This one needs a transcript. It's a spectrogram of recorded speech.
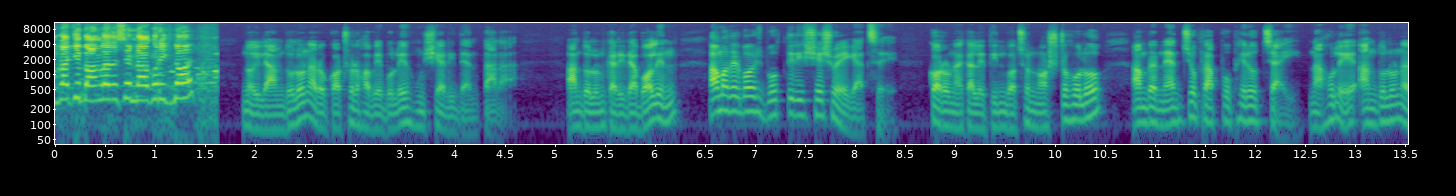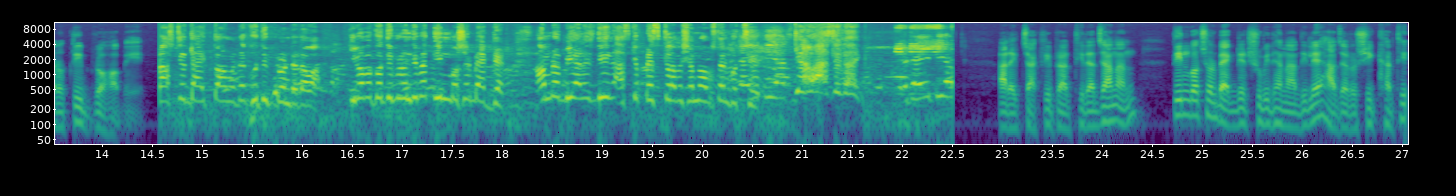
আমরা কি বাংলাদেশের নাগরিক নয়? নইলে আন্দোলন আরও কঠোর হবে বলে হুঁশিয়ারি দেন তারা। আন্দোলনকারীরা বলেন আমাদের বয়স বত্রিশ শেষ হয়ে গেছে। করোনাকালে তিন বছর নষ্ট হলো আমরা ন্যায্য প্রাপ্য ফেরত চাই না হলে আন্দোলন আরও তীব্র হবে। রাষ্ট্রের দায়িত্ব আমাদের ক্ষতিপূরণটা দেওয়া। কীভাবে ক্ষতিপূরণ দিবে? তিন বছর ব্যাকডেট আমরা বিয়াল্লিশ দিন আজকে প্রেস ক্লাবের সামনে অবস্থান করছি। কেউ আসে নাই! আরেক চাকরি প্রার্থীরা জানান তিন বছর ব্যাকডেট সুবিধা না দিলে হাজারো শিক্ষার্থী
